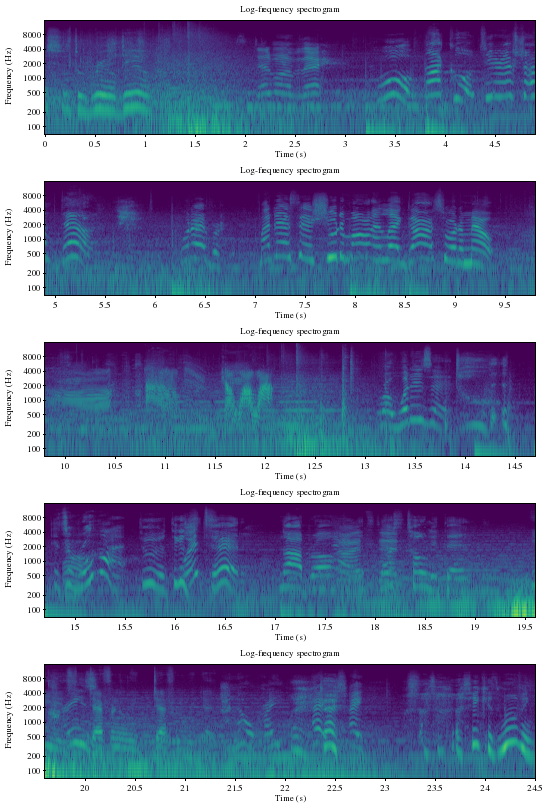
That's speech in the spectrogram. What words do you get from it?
This is the real deal. There's a Dead one over there. Cool, not cool. TRF shot him down. Whatever. My dad said shoot him all and let God sort him out. Bro, what is it? It- It's a robot. Dude, I think it's What? dead. Nah, bro. Nah, it's That's dead. totally dead. He Crazy. is definitely, definitely dead. I know, right? Hey, Hey, guys. hey. I think it's moving.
